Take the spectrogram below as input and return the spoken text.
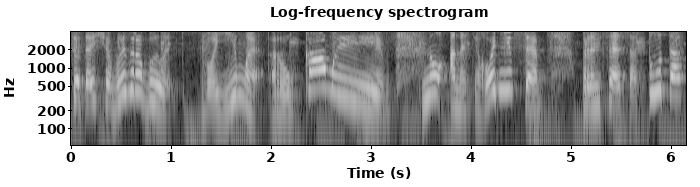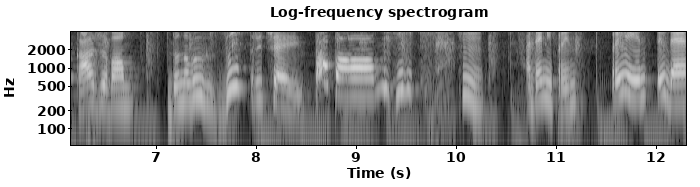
це те, що ви зробили своїми руками. Ну а на сьогодні все. Принцеса Тута каже вам до нових зустрічей! Па-па! А де мій принц? Принц, ти де?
